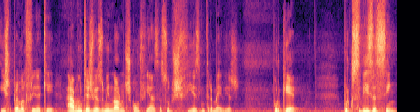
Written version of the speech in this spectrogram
Isto para me referir a quê? Há muitas vezes uma enorme desconfiança sobre chefias intermédias. Porquê? Porque se diz assim,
